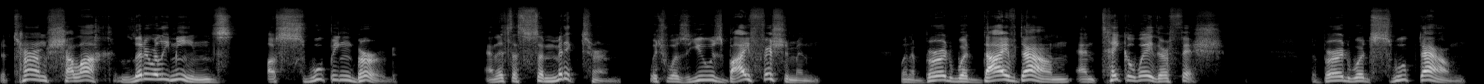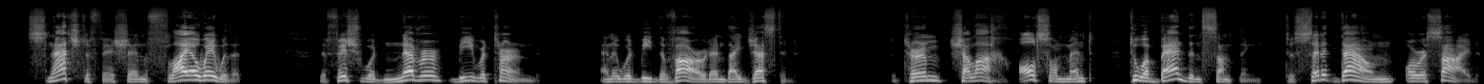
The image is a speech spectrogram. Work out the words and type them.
The term shalach literally means a swooping bird, and it's a Semitic term which was used by fishermen when a bird would dive down and take away their fish. The bird would swoop down, snatch the fish, and fly away with it. The fish would never be returned, and it would be devoured and digested. The term shalach also meant to abandon something, to set it down or aside,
